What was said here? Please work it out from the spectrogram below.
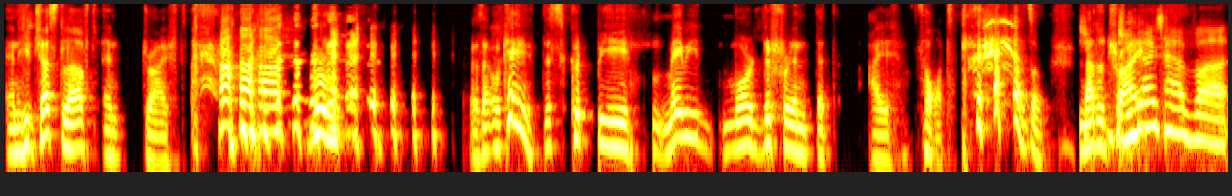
And he just laughed and drived. Was like, okay, this could be maybe more different than I thought. so not a try. Do you guys have uh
